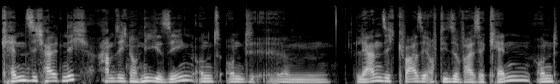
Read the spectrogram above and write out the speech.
kennen sich halt nicht, haben sich noch nie gesehen und und ähm, lernen sich quasi auf diese Weise kennen und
